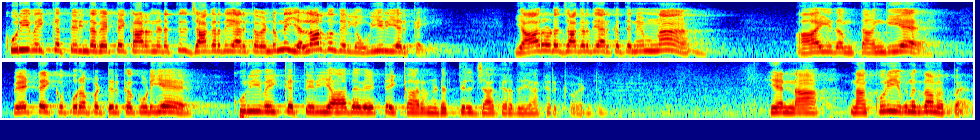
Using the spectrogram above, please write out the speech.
குறி வைக்க தெரிந்த வேட்டைக்காரனிடத்தில் ஜாக்கிரதையா இருக்க வேண்டும்னு எல்லாருக்கும் தெரியும் உயிர் இயற்கை. யாரோட ஜாக்கிரதையா இருக்க தெரியும்னா? ஆயுதம் தாங்கிய வேட்டைக்கு புறப்பட்டு இருக்கக்கூடிய குறி வைக்க தெரியாத வேட்டைக்காரனிடத்தில் ஜாக்கிரதையாக இருக்க வேண்டும். ஏன்னா நான் குறி இவனுக்கு தான் வைப்பேன்.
